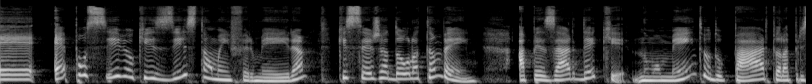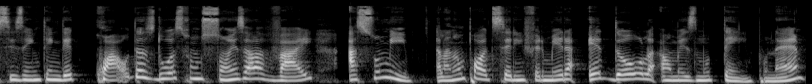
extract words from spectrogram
É, é possível que exista uma enfermeira que seja doula também, apesar de que, no momento do parto, ela precisa entender qual das duas funções ela vai assumir. Ela não pode ser enfermeira e doula ao mesmo tempo, né?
